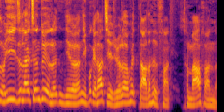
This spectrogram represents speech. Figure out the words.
这种一直来针对人你的人，你不给他解决了，会打得很烦，很麻烦的。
